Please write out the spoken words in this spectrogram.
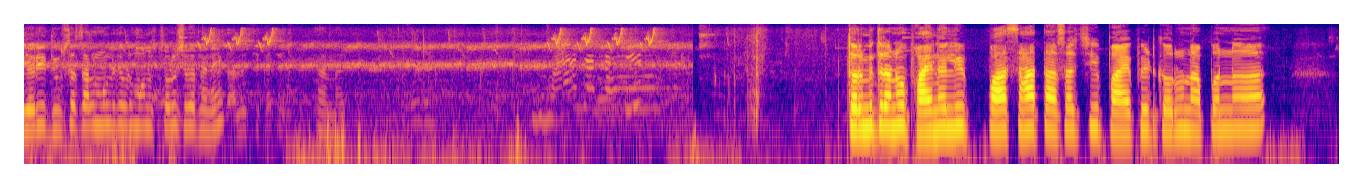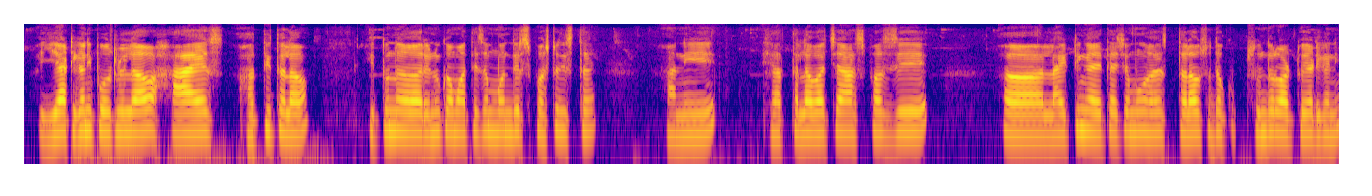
एरी दिवसा चाल म्हणलं तेवढं माणूस चालू शकत नाही तर मित्रांनो फायनली पाच सहा तासाची पायपीट करून आपण या ठिकाणी पोहोचलेलो आहोत. हा आहे स- हत्ती तलाव. इथून रेणुका मातेचं मंदिर स्पष्ट दिसतं आहे आणि ह्या तलावाच्या आसपास जे लाईटिंग आहे. त्याच्यामुळं तलावसुद्धा खूप सुंदर वाटतो या ठिकाणी.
